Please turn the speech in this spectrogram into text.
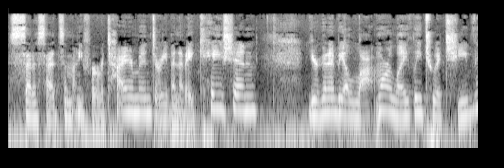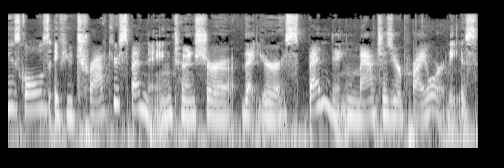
set aside some money for retirement, or even a vacation, you're going to be a lot more likely to achieve these goals if you track your spending to ensure that your spending matches your priorities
